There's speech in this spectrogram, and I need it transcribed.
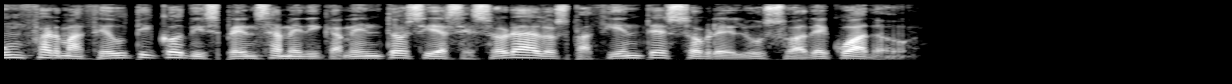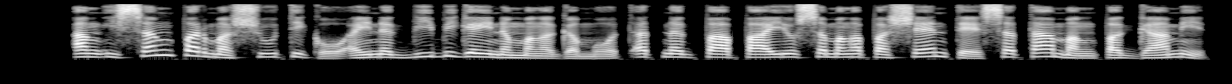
Un farmacéutico dispensa medicamentos y asesora a los pacientes sobre el uso adecuado. Ang isang parmasyutiko ay nagbibigay ng mga gamot at nagpapayo sa mga pasyente sa tamang paggamit.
